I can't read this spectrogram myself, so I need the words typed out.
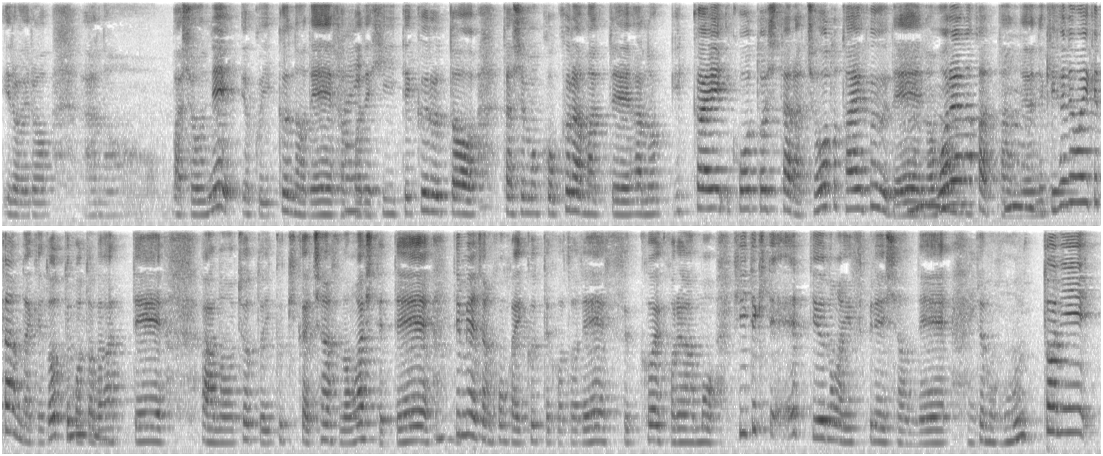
ういろいろあの場所にねよく行くのでそこで引いてくると、はい、私もこう鞍馬ってあの一回行こうとしたらちょうど台風で登れなかったんだよね、うん、貴船は行けたんだけどってことがあって、うん、あのちょっと行く機会チャンス逃してて、うん、でみやちゃん今回行くってことですっごいこれはもう引いてきてっていうのがインスピレーションで、はい、でも本当に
